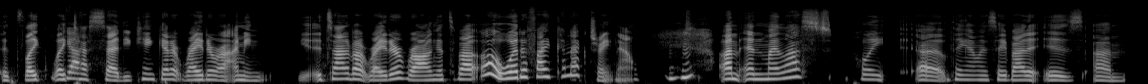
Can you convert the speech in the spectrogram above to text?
It's like, like yeah. Tess said, you can't get it right or wrong. I mean, it's not about right or wrong. It's about, oh, what if I connect right now? Mm-hmm. Um, and my last point uh, thing I want to say about it is um,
